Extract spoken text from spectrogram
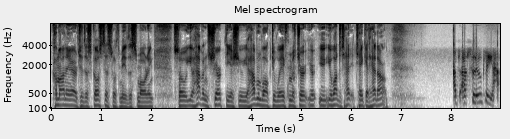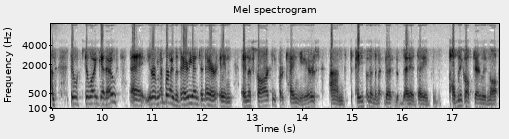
come on air to discuss this with me this morning, so you haven't shirked the issue, you haven't walked away from it. You're, you want to t- take it head on. Absolutely. Do, do I get out? Uh, you remember I was area engineer in, in Enniscorthy for 10 years and the people in the, the, the, the public up there would know.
